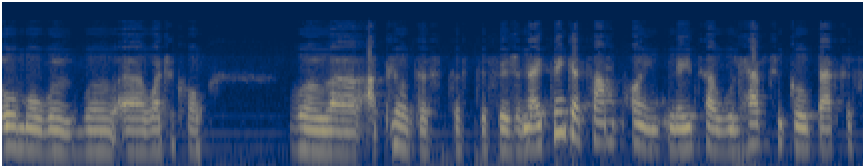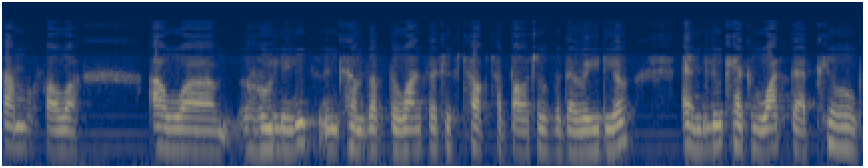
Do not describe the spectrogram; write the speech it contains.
Omo will will uh, what you call will uh, appeal this this decision. I think at some point later we'll have to go back to some of our our rulings in terms of the ones that we've talked about over the radio and look at what the appeals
